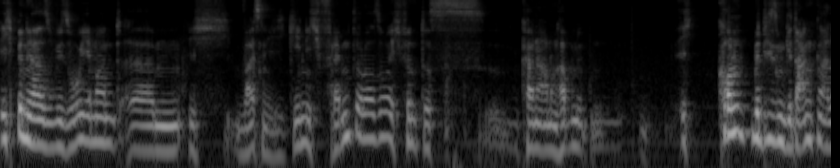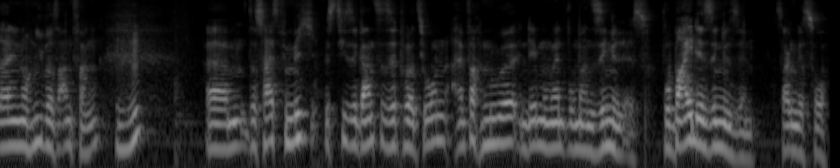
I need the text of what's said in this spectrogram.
ich bin ja sowieso jemand, ähm, ich weiß nicht, ich gehe nicht fremd oder so. Ich finde das, keine Ahnung, hab, ich konnte mit diesem Gedanken alleine noch nie was anfangen. Ähm, das heißt, für mich ist diese ganze Situation einfach nur in dem Moment, wo man Single ist. Wo beide Single sind, sagen wir es so.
